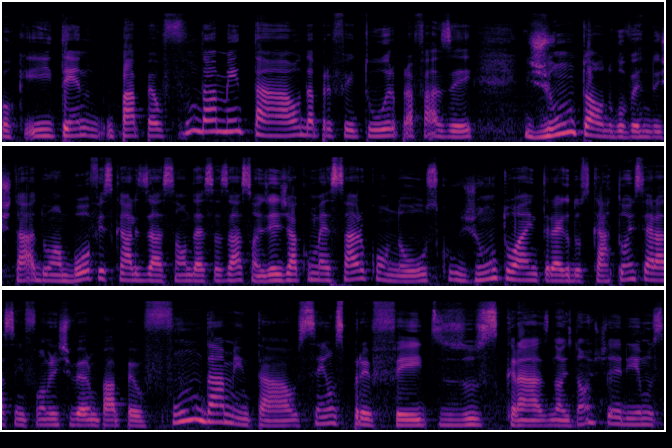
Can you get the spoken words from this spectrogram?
porque, e tendo um papel fundamental da prefeitura para fazer, junto ao governo do estado, uma boa fiscalização dessas ações. Eles já começaram conosco, junto à entrega dos cartões Será Sem Fome, eles tiveram um papel fundamental. Sem os prefeitos, os CRAS, nós não teríamos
